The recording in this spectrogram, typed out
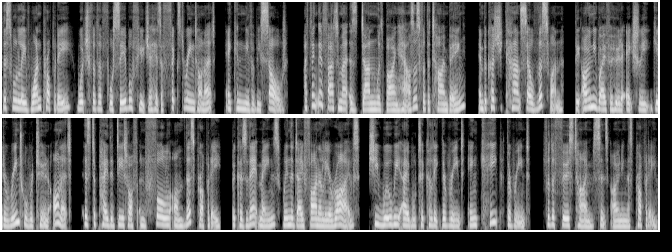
this will leave one property, which for the foreseeable future has a fixed rent on it and can never be sold. I think that Fatima is done with buying houses for the time being, and because she can't sell this one, the only way for her to actually get a rental return on it is to pay the debt off in full on this property, because that means when the day finally arrives, she will be able to collect the rent and keep the rent for the first time since owning this property.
